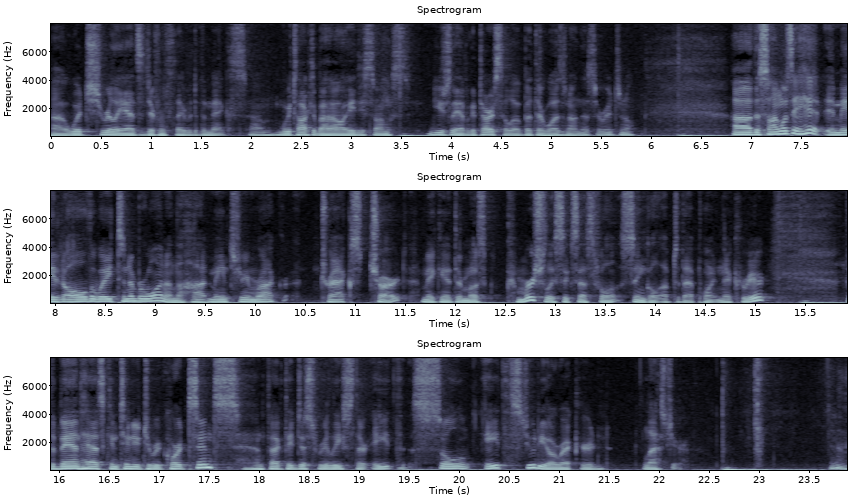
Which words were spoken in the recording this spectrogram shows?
uh, which really adds a different flavor to the mix. Um, we talked about how 80 songs usually have a guitar solo, but there wasn't on this original. Uh, the song was a hit. It made it all the way to number one on the Hot Mainstream Rock Tracks chart, making it their most commercially successful single up to that point in their career. The band has continued to record since. In fact, they just released their eighth soul, eighth studio record last year. Yeah.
